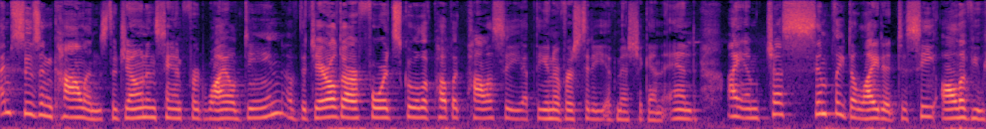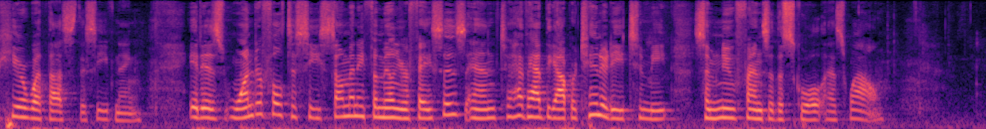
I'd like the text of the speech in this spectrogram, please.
I'm Susan Collins, the Joan and Sanford Weill Dean of the Gerald R. Ford School of Public Policy at the University of Michigan, and I am just simply delighted to see all of you here with us this evening. It is wonderful to see so many familiar faces and to have had the opportunity to meet some new friends of the school as well.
